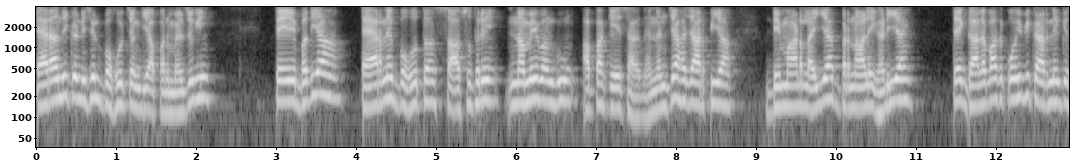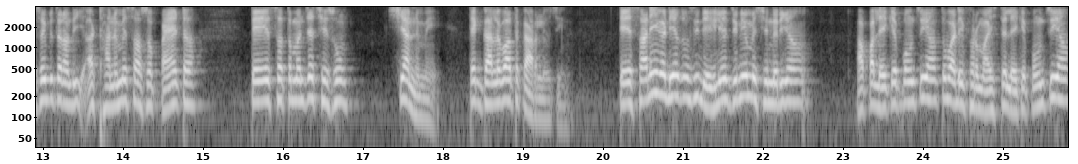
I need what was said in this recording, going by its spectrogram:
ਟਾਇਰਾਂ ਦੀ ਕੰਡੀਸ਼ਨ ਬਹੁਤ ਚੰਗੀ ਆਪਾਂ ਨੂੰ ਮਿਲ ਜੂਗੀ। ਤੇ ਵਧੀਆ ਟਾਇਰ ਨੇ ਬਹੁਤ ਸਾਫ਼ ਸੁਥਰੇ ਨਵੇਂ ਵਾਂਗੂ ਆਪਾਂ ਕਹਿ ਸਕਦੇ ਹਾਂ। 49000 ਰੁਪਇਆ ਡਿਮਾਂਡ ਲਾਈ ਆ, ਬਰਨਾਲੇ ਖੜੀ ਆ। ਤੇ ਗੱਲਬਾਤ ਕੋਈ ਵੀ ਕਰਨੀ, ਕਿਸੇ ਵੀ ਤਰ੍ਹਾਂ ਦੀ 98765 ਤੇ 57696 ਤੇ ਗੱਲਬਾਤ ਕਰ ਲਿਓ ਜੀ। ਤੇ ਸਾਰੀਆਂ ਗੱਡੀਆਂ ਤੁਸੀਂ ਦੇਖ ਲਿਓ ਜਿੰਨੀਆਂ ਮਸ਼ੀਨਰੀਆਂ ਆਪਾਂ ਲੈ ਕੇ ਪਹੁੰਚੇ ਹਾਂ ਤੁਹਾਡੀ ਫਰਮਾਇਸ਼ ਤੇ ਲੈ ਕੇ ਪਹੁੰਚੇ ਹਾਂ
